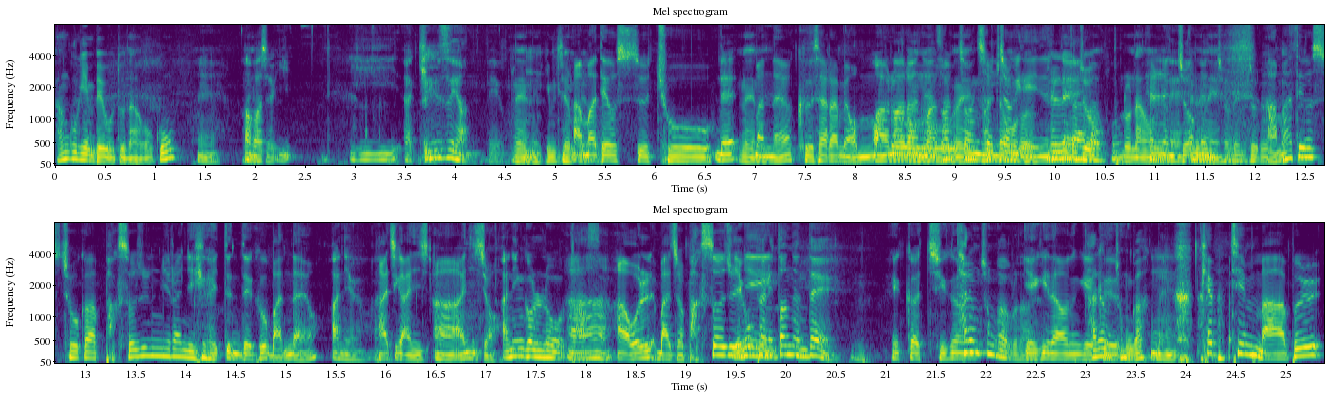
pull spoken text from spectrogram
한국인 배우도 나오고 예. 아 맞아요. 이, 이 아, 김수현 배우. 네네 김수현 배우. 아마데우스 조 네. 네. 맞나요? 그 사람의 엄마로 엄마라는 설정, 네, 설정이 돼 설정으로 있는데 헬렌 조로 나오는 헬렌 조? 네, 아마데우스 조가 박서준이란 얘기가 있던데 그거 맞나요? 아니에요. 아직 아니죠. 아 아니죠. 아닌 걸로 나왔어요. 아, 아 원래 맞아. 박서준이 예고편이 떴는데 그러니까 지금 탈영총각으로 나와요. 얘기 나오는 게 탈영총각? 그 음, 캡틴 마블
